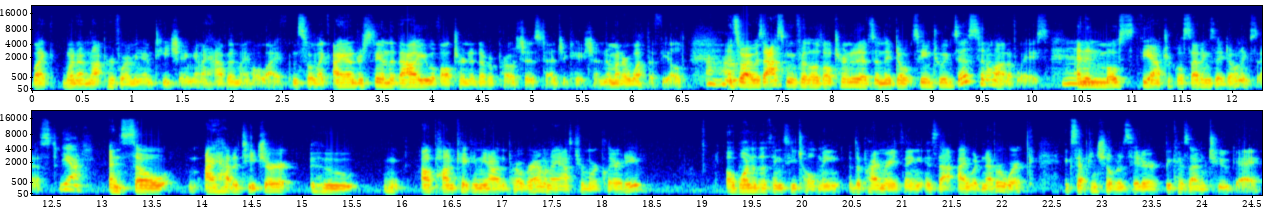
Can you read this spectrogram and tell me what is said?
like when I'm not performing, I'm teaching and I have been my whole life. And so like I understand the value of alternative approaches to education, no matter what the field. Uh-huh. And so I was asking for those alternatives and they don't seem to exist in a lot of ways. And in most theatrical settings they don't exist. yeah. And so I had a teacher who, upon kicking me out of the program, and I asked for more clarity. Uh, one of the things he told me, the primary thing, is that I would never work except in children's theater because I'm too gay.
